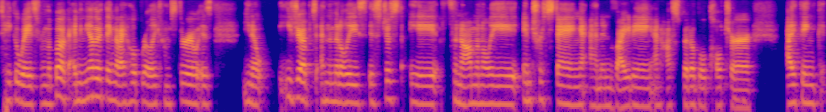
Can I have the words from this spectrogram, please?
takeaways from the book. I mean the other thing that i hope really comes through is you know egypt and the middle east is just a phenomenally interesting and inviting and hospitable culture. I think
